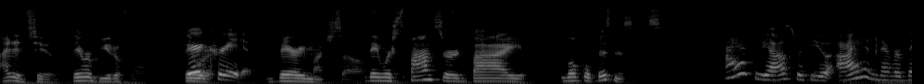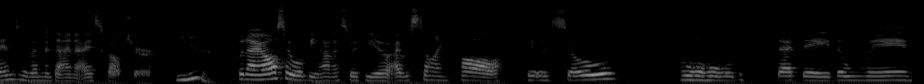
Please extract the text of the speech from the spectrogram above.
I did too. They were beautiful. They Very creative. Very much so. They were sponsored by local businesses. I have to be honest with you. I have never been to the Medina ice sculpture. Me neither. But I also will be honest with you. I was telling Paul, it was so cold that day. The wind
